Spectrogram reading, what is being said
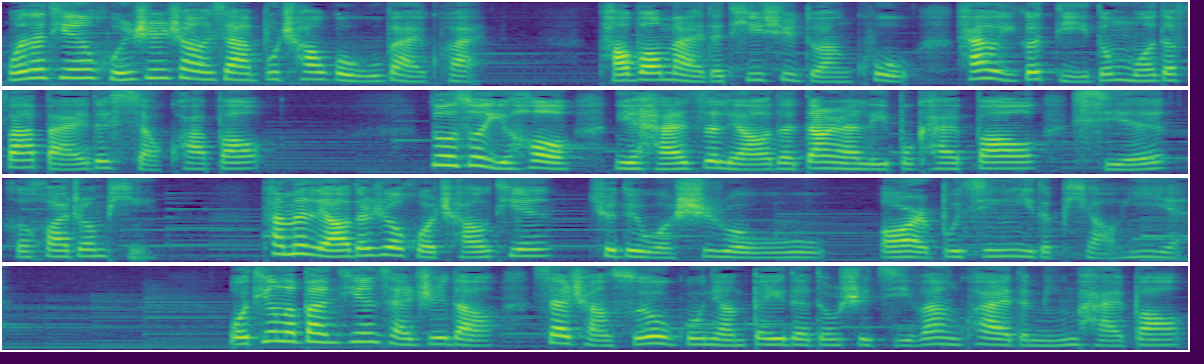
我那天浑身上下不超过五百块，淘宝买的 T 恤短裤，还有一个底都磨得发白的小挎包。落座以后，女孩子聊的当然离不开包、鞋和化妆品，她们聊得热火朝天，却对我视若无物，偶尔不经意的瞟一眼。我听了半天才知道，赛场所有姑娘背的都是几万块的名牌包，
